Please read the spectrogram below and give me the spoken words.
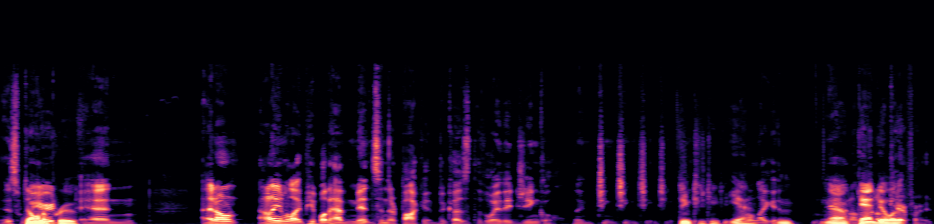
It's don't weird, approve. And I don't. I don't even like people to have mints in their pocket because of the way they jingle. Like ching ching ching ching. Ching, ching, ching. Yeah. I don't like it. Mm. Yeah, No, don't- can't deal with it. it.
